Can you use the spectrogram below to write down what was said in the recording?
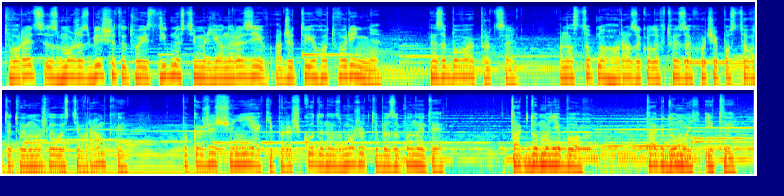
Творець зможе збільшити твої здібності мільйони разів, адже ти його творіння. Не забувай про це. А наступного разу, коли хтось захоче поставити твої можливості в рамки, покажи, що ніякі перешкоди не зможуть тебе зупинити. Так думає Бог, так думай і ти.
